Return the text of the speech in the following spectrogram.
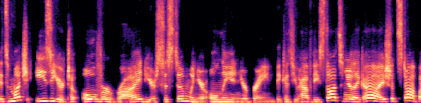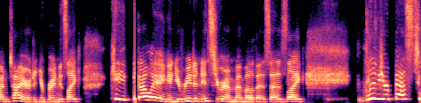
It's much easier to override your system when you're only in your brain because you have these thoughts and you're like, oh, I should stop. I'm tired. And your brain is like, keep going. And you read an Instagram memo that says, like, live your best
